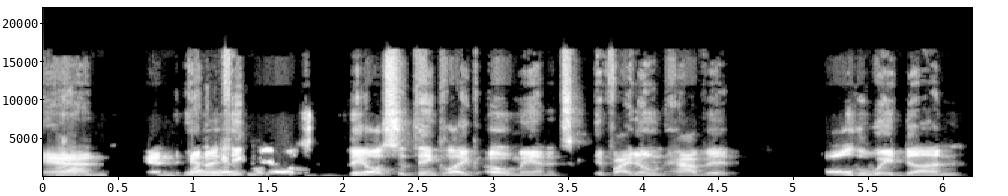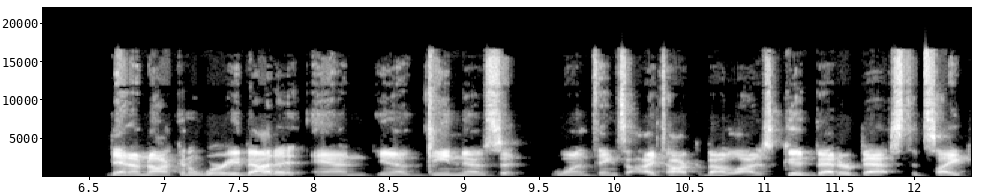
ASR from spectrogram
Yeah. And and Well, and I think they also, they also think like, oh man, it's if I don't have it all the way done, then I'm not going to worry about it. And you know, Dean knows that one of the things I talk about a lot is good, better, best. It's like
